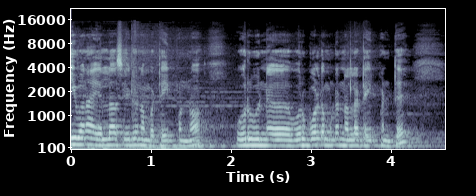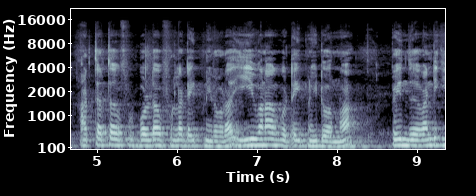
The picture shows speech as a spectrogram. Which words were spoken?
ஈவனாக எல்லா சைடும் நம்ம டைட் பண்ணோம். ஒரு ஒரு போல்ட்டை மட்டும் நல்லா டைட் பண்ணிட்டு அடுத்தடுத்த ஃபுல் போல்ட்டாக ஃபுல்லாக டைட் பண்ணிடக்கூடாது ஈவனாக டைட் பண்ணிட்டு வரணும். இப்போ இந்த வண்டிக்கு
